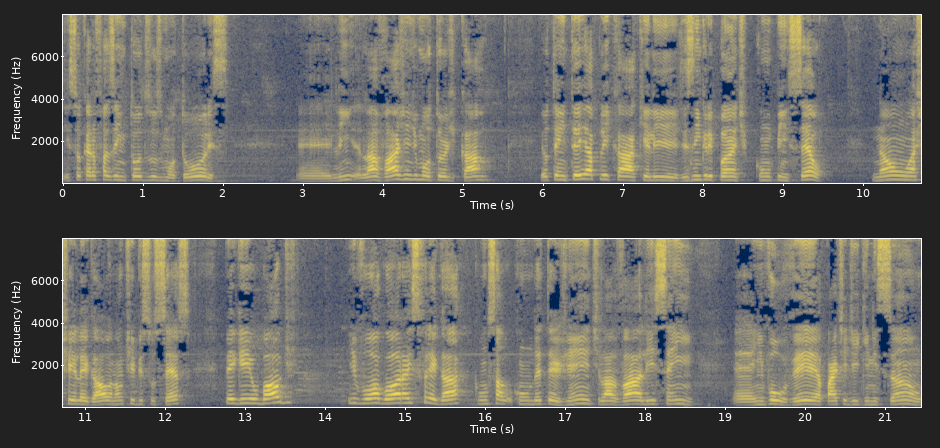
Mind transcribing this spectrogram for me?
isso eu quero fazer em todos os motores. É, lavagem de motor de carro. Eu tentei aplicar aquele desengripante com o pincel, não achei legal, não tive sucesso. Peguei o balde, e vou agora esfregar com, com detergente, lavar ali sem é, envolver a parte de ignição,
